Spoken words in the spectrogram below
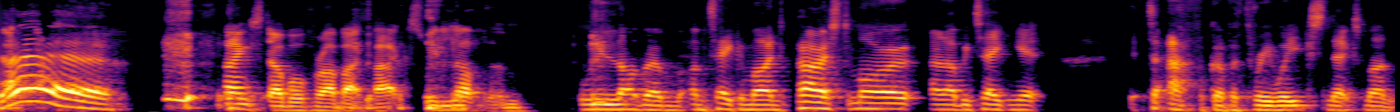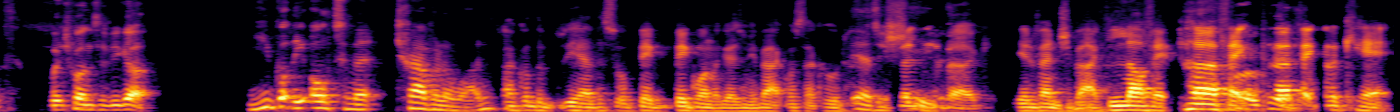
Yeah. Thanks, Stubble, for our backpacks. We love them. We love them. I'm taking mine to Paris tomorrow, and I'll be taking it to Africa for three weeks next month. Which ones have you got? You've got the ultimate traveler one. I've got the yeah, the sort of big big one that goes on your back. What's that called? Yeah, it's a Adventure shoe. bag. The adventure bag. Love it. Perfect. Oh, perfect for the kit.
